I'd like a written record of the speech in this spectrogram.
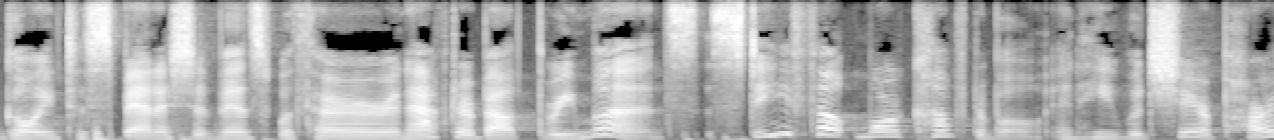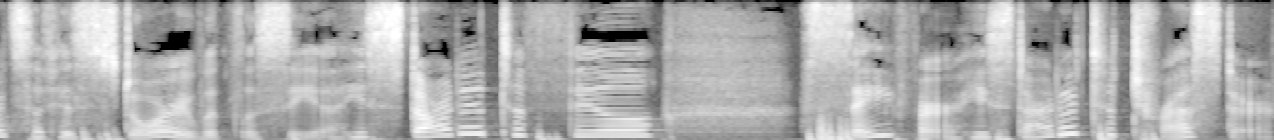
going to Spanish events with her, and after about three months, Steve felt more comfortable and he would share parts of his story with Lucia. He started to feel safer, he started to trust her.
